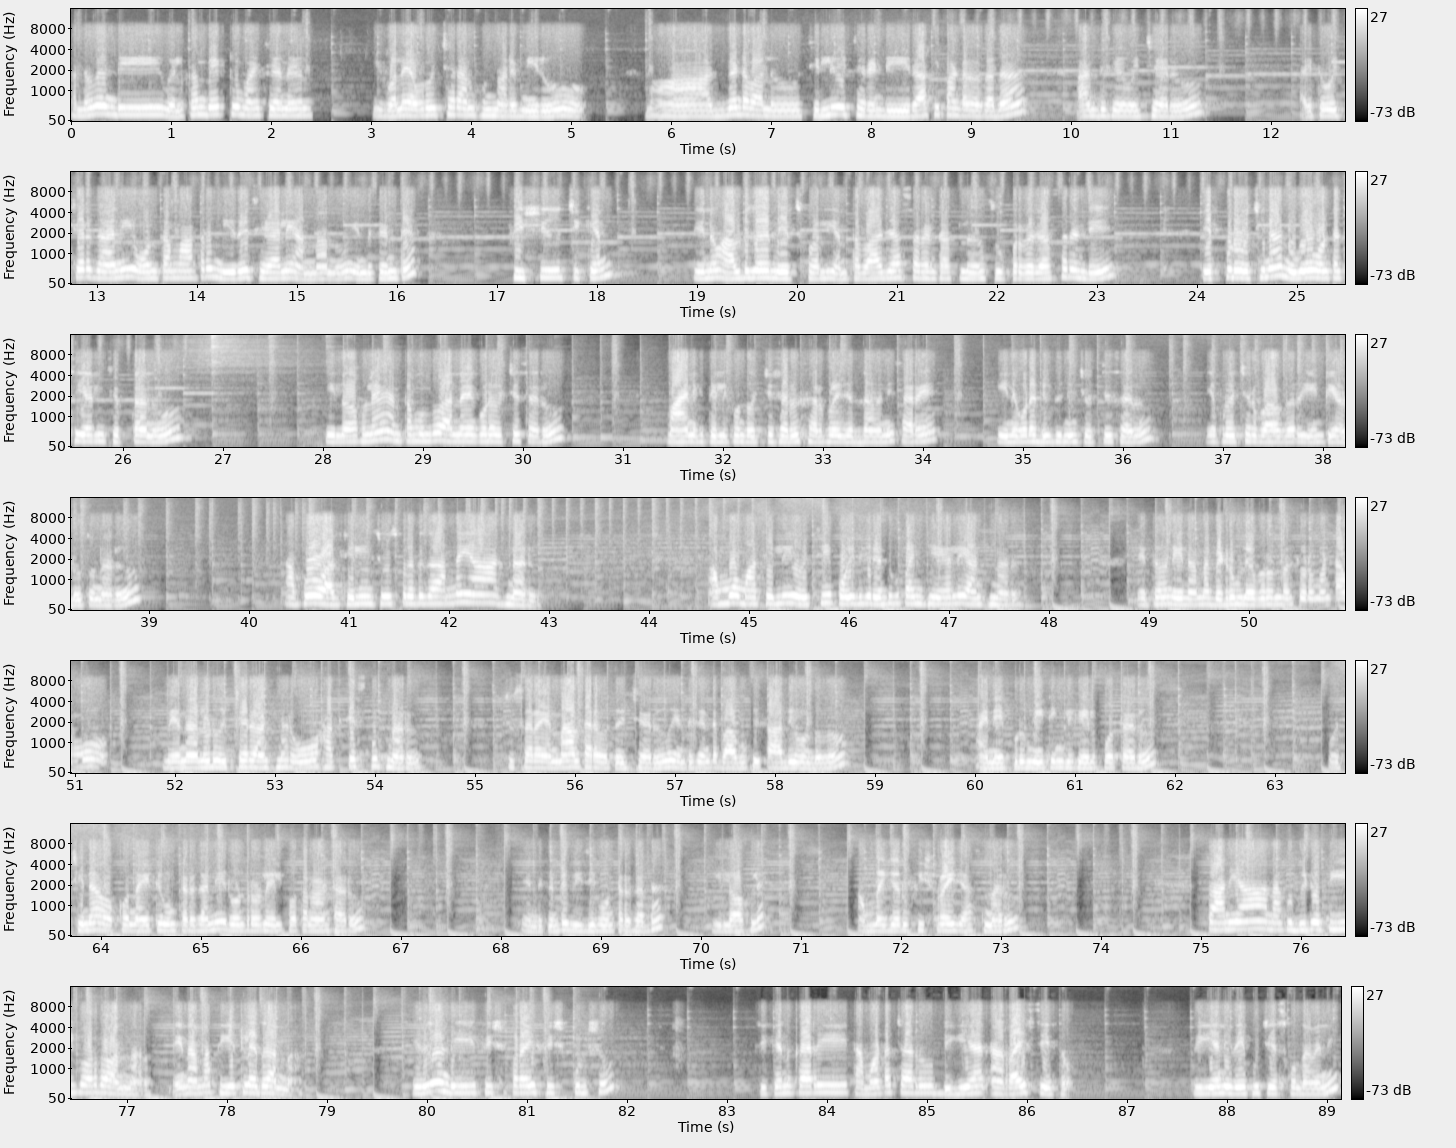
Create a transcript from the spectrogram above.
Hello అండి welcome back to my channel. ఇవాళ ఎవరు వచ్చారు అనుకుంటున్నారు మీరు? మా హస్బెండ్ వాళ్ళు చెల్లి వచ్చారండి రాఖీ పండగ కదా అందుకే వచ్చారు. అయితే వచ్చారు కానీ వంట మాత్రం మీరే చేయాలి అన్నాను. ఎందుకంటే ఫిష్ చికెన్ నేను ఆల్రెడీగా నేర్చుకోవాలి. ఎంత బాగా చేస్తారంటే అసలు సూపర్గా చేస్తారండి. ఎప్పుడు వచ్చినా నువ్వే వంట చేయాలని చెప్తాను. ఈ లోపలే అంతకుముందు అన్నయ్య కూడా వచ్చేసారు. మా ఆయనకి తెలియకుండా వచ్చేసారు. సర్ప్రైజ్ ఇద్దామని. సరే ఈయన కూడా డ్యూటీ నుంచి వచ్చేసారు. ఎప్పుడు వచ్చారు బావగారు? ఏంటి అడుగుతున్నారు. అప్పుడు వాళ్ళ చెల్లిని చూసుకున్నట్టుగా అన్నయ్య అంటున్నారు. అమ్మో మా చెల్లి వచ్చి పొయ్యి దగ్గర ఎందుకు పని చేయాలి అంటున్నారు. అయితే నేను అన్న బెడ్రూమ్లో ఎవరు ఉన్నారు చూడమంటే అమ్మో మేనాలుడు వచ్చారు అంటున్నారు. ఓ హక్ చేసుకుంటున్నారు. చూసారా? ఎన్నాళ్ళ తర్వాత వచ్చారు? ఎందుకంటే బాబుకి ఖాళీ ఉండదు. ఆయన ఎప్పుడు మీటింగ్లకి వెళ్ళిపోతారు. వచ్చినా ఒక్కో నైట్ ఉంటారు కానీ రెండు రోజులు వెళ్ళిపోతాను అంటారు. ఎందుకంటే బిజీగా ఉంటారు కదా. ఈ లోపలే అమ్మాయి గారు ఫిష్ ఫ్రై చేస్తున్నారు. సానియా నాకు వీడియో తీయకూడదు అన్నారు. నేను అన్న తీయట్లేదు అన్న. ఇదిగోండి ఫిష్ ఫ్రై ఫిష్ పులుసు? చికెన్ కర్రీ టమాటా చారు బిర్యానీ రైస్ చేసాం. బిర్యానీ రేపు చేసుకుందామని.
